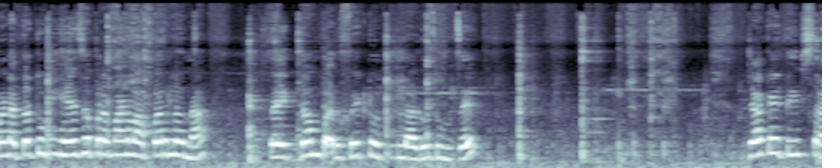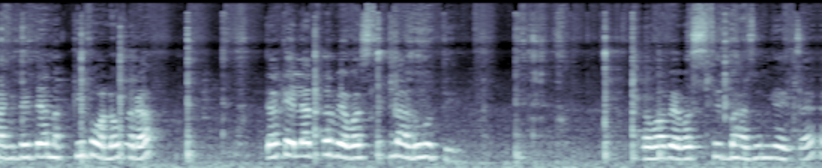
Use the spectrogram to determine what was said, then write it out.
पण आता तुम्ही हे जर प्रमाण वापरलं ना तर एकदम परफेक्ट होतील लाडू तुमचे. ज्या काही टिप्स सांगते त्या नक्की फॉलो करा. त्या केल्यात तर व्यवस्थित लाडू होतील. रवा व्यवस्थित भाजून घ्यायचा आहे.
